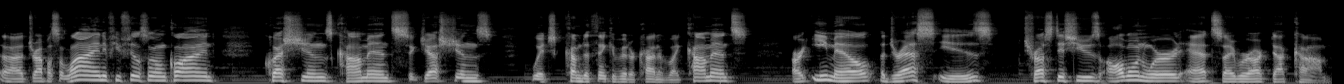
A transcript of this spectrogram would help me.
Uh, drop us a line if you feel so inclined. Questions, comments, suggestions, which come to think of it are kind of like comments. Our email address is trustissues, all one word, at cyberark.com.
